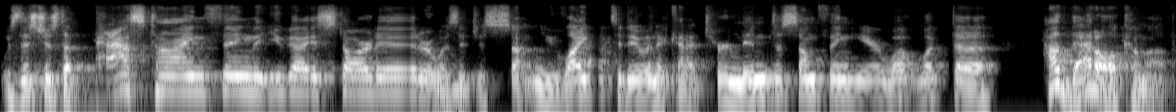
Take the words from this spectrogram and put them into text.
was this just a pastime thing that you guys started or was it just something you liked to do and it kind of turned into something here what what uh how'd that all come up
